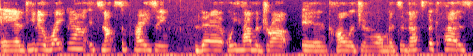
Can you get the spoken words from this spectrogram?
And, you know, right now, it's not surprising that we have a drop in college enrollments, and that's because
